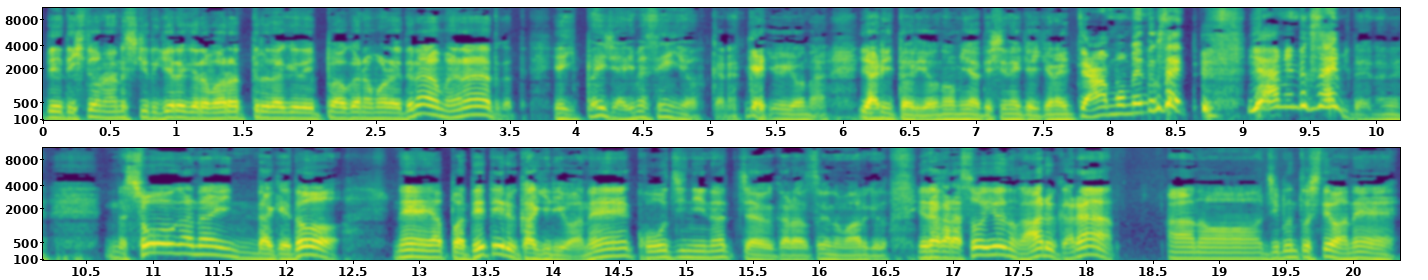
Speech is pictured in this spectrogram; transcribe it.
出て人の話聞いてゲラゲラ笑ってるだけでいっぱいお金もらえてな、お前な、とかって。いや、いっぱいじゃありませんよ、かなんかいうようなやりとりを飲み屋でしなきゃいけないって、ああ、もうめんどくさいいやめんどくさいみたいなね。しょうがないんだけど、ねやっぱ出てる限りはね、工事になっちゃうから、そういうのもあるけど。いや、だからそういうのがあるから、あのー、自分としてはね、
